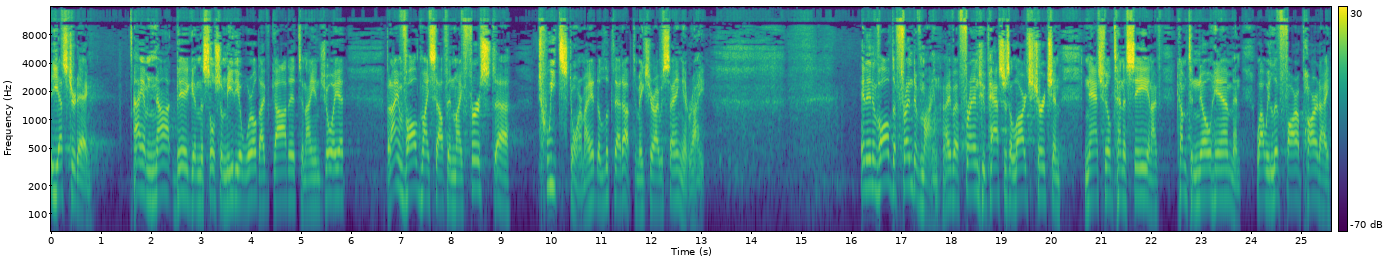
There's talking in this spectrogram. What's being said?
yesterday, I am not big in the social media world. I've got it and I enjoy it. But I involved myself in my first uh, tweet storm. I had to look that up to make sure I was saying it right. And it involved a friend of mine. I have a friend who pastors a large church in Nashville, Tennessee, and I've come to know him. And while we live far apart, I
